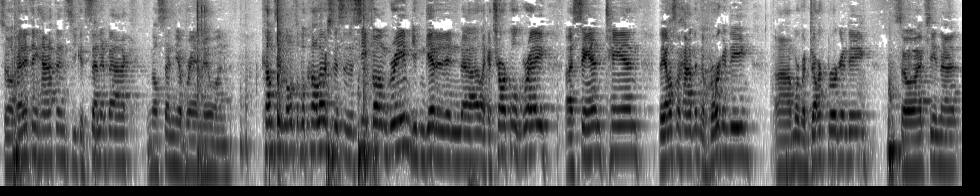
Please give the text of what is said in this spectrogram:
So if anything happens, you can send it back and they'll send you a brand new one. Comes in multiple colors. This is a seafoam green. You can get it in uh, like a charcoal gray, a sand tan. They also have it in a burgundy, uh, more of a dark burgundy. So I've seen that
